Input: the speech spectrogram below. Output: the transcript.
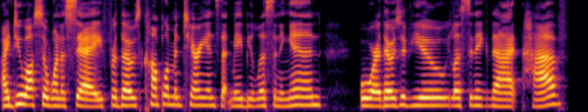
I do also want to say for those complementarians that may be listening in, or those of you listening that have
